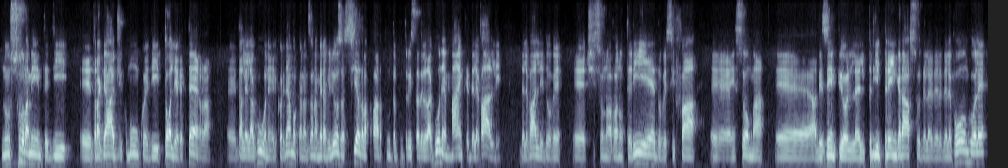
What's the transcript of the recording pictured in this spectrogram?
non solamente di eh, dragaggi, comunque di togliere terra eh, dalle lagune, ricordiamo che è una zona meravigliosa sia parte, dal punto di vista delle lagune, ma anche delle valli, delle valli dove eh, ci sono avanotterie, dove si fa eh, insomma eh, ad esempio il, il pre-ingrasso delle, delle- delle vongole,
